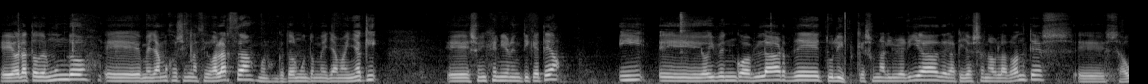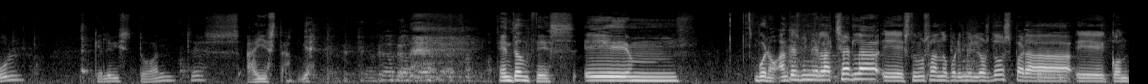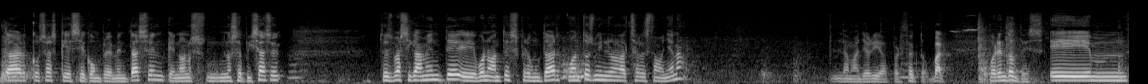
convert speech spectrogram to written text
Eh, hola a todo el mundo, eh, me llamo José Ignacio Galarza, bueno, aunque todo el mundo me llama Iñaki, eh, soy ingeniero en Tiquetea y eh, hoy vengo a hablar de Tulip, que es una librería de la que ya os han hablado antes, eh, Saúl, que le he visto antes, ahí está, bien. Entonces, em, bueno, antes venir a la charla, eh, estuvimos hablando por email los dos para contar cosas que se complementasen, que no, nos- no se pisasen. Entonces, básicamente, bueno, antes preguntar, ¿cuántos vinieron a la charla esta mañana? La mayoría, perfecto. Vale, por entonces, em,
